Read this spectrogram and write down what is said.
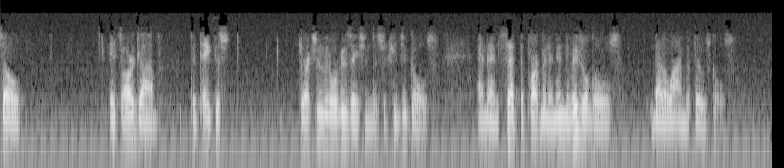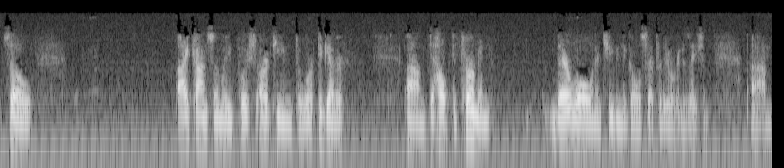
So it's our job to take this direction of the organization, the strategic goals, and then set department and individual goals that align with those goals. So I constantly push our team to work together um, to help determine their role in achieving the goals set for the organization. Um,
